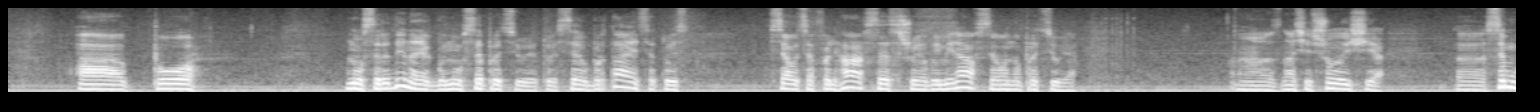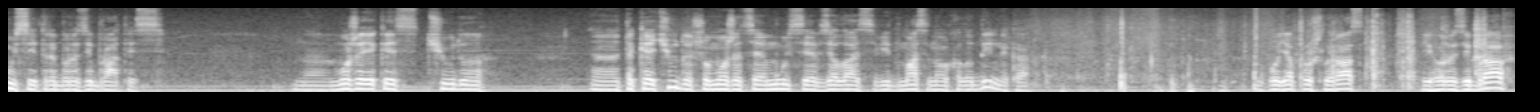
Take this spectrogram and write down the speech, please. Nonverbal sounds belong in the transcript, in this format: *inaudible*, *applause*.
А по ну, середина якби ну, все працює, тобто все обертається, тобто вся оця фольга, все, що я виміряв, все воно працює. Е, Значить, що ще? Е, З емульсії треба розібратись. Е, Може якесь чудо, таке чудо, що може ця емульсія взялась від масляного холодильника. Бо я прошлий раз його розібрав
